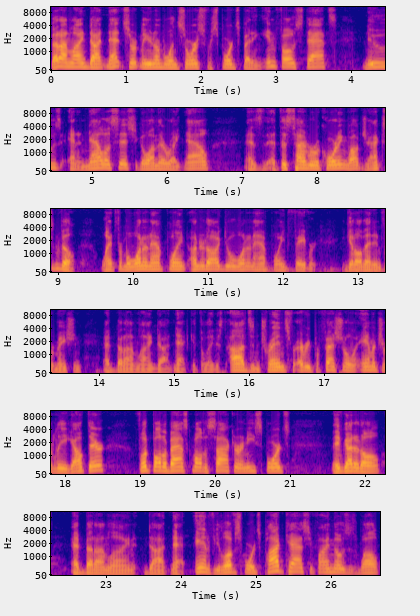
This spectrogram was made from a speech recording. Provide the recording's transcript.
BetOnline.net, certainly your number one source for sports betting info, stats, news, and analysis. You go on there right now. As at this time of recording, well, Jacksonville went from a one and a half point underdog to a one and a half point favorite. You get all that information at betonline.net. Get the latest odds and trends for every professional and amateur league out there football to basketball to soccer and esports. They've got it all at betonline.net. And if you love sports podcasts, you find those as well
